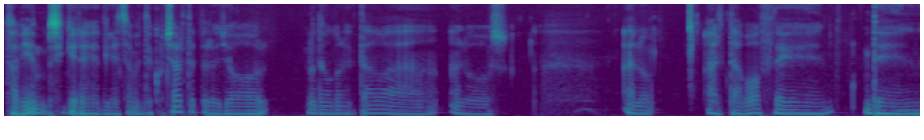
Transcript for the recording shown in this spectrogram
está bien si quieres directamente escucharte, pero yo lo tengo conectado a, los a los altavoces de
